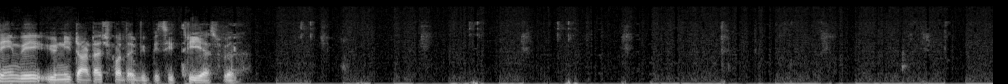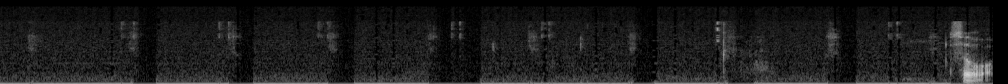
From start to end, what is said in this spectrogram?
Same way you need to attach for the VPC3 as well. So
